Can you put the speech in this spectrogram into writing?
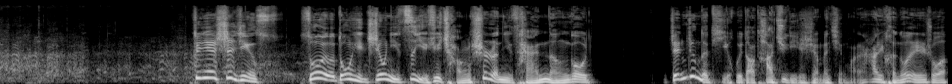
这件事情，所有的东西只有你自己去尝试了，你才能够真正的体会到它具体是什么情况。还有很多的人说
